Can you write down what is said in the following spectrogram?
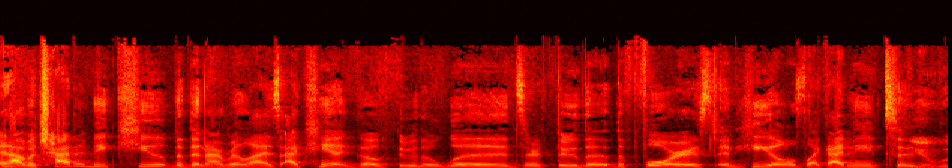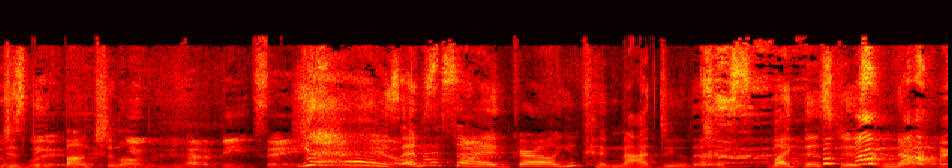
And I would try to be cute, but then I realized I can't go through the woods or through the, the forest in heels. Like I need to just be functional. You, you had a beat face. Yes, heels, and I said, "Girl, you cannot do this. Like this, just no.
